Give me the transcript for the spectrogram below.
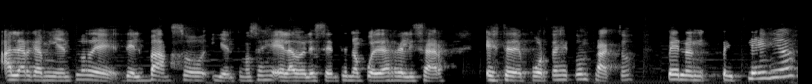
alargamiento del vaso y entonces el adolescente no puede realizar este deportes de contacto pero en pequeñas,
